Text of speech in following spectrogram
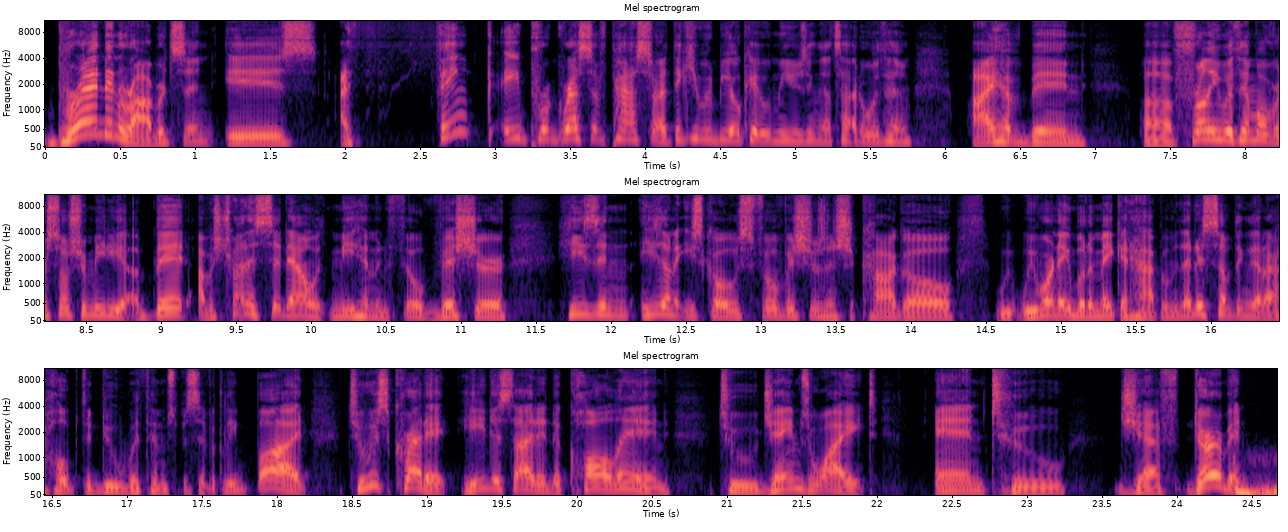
Brandon Robertson is, I think, a progressive pastor. I think he would be okay with me using that title with him. I have been uh, friendly with him over social media a bit. I was trying to sit down with me, him, and Phil Vischer. He's in he's on the East Coast. Phil Vischer's in Chicago. We, we weren't able to make it happen, but that is something that I hope to do with him specifically. But to his credit, he decided to call in to James White and to Jeff Durbin.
